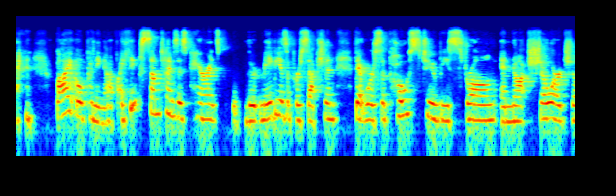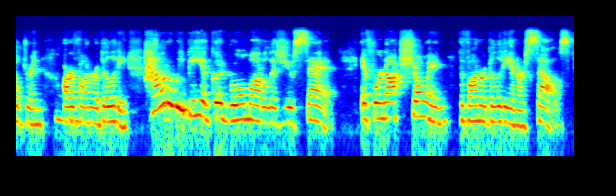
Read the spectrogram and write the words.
by opening up i think sometimes as parents there maybe is a perception that we're supposed to be strong and not show our children mm-hmm. our vulnerability. How do we be a good role model as you said if we're not showing the vulnerability in ourselves?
